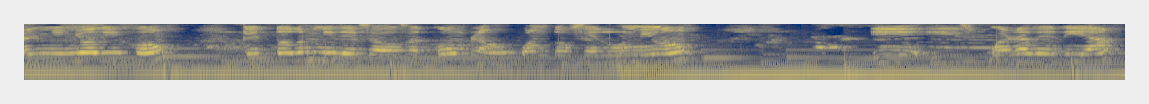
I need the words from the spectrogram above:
El niño dijo que todos mis deseos se cumplan cuando se durmió y fuera de día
